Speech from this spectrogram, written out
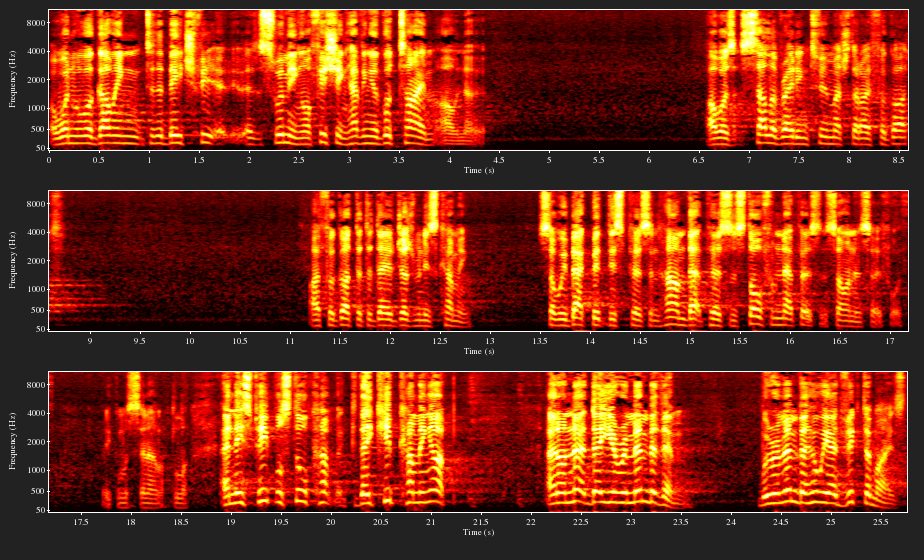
or when we were going to the beach uh, swimming or fishing, having a good time. Oh no. I was celebrating too much that I forgot. I forgot that the day of judgment is coming. So we backbit this person, harmed that person, stole from that person, so on and so forth. And these people still come, they keep coming up. And on that day you remember them. We remember who we had victimized.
